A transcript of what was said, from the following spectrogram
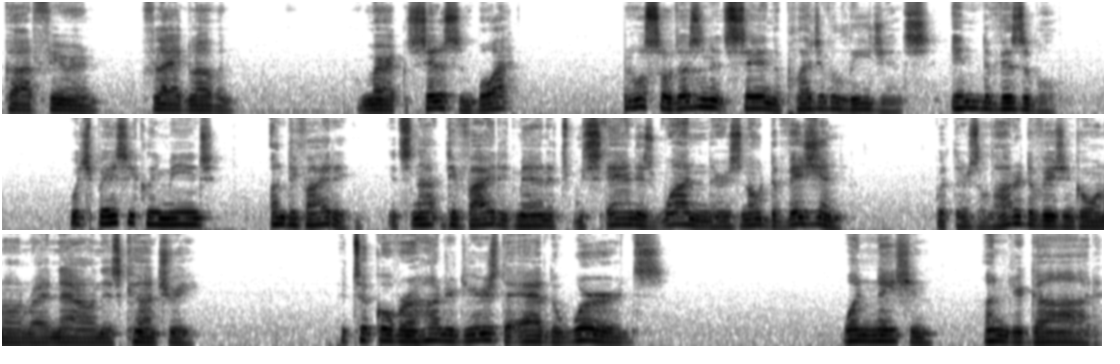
God fearing, flag loving American citizen, boy. And also, doesn't it say in the Pledge of Allegiance, indivisible, which basically means undivided? It's not divided, man. It's we stand as one. There's no division. But there's a lot of division going on right now in this country. It took over a hundred years to add the words one nation under God.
